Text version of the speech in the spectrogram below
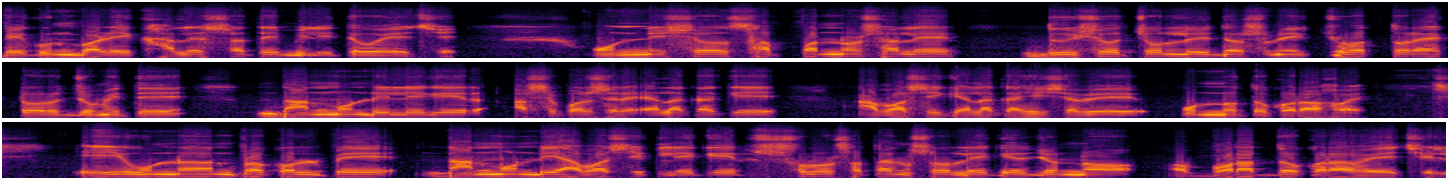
বেগুনবাড়ি খালের সাথে মিলিত হয়েছে। উনিশশো ছাপ্পান্ন সালে দুইশো চল্লিশ দশমিক চুয়াত্তর হেক্টর জমিতে ধানমন্ডি লেগের আশেপাশের এলাকাকে আবাসিক এলাকা হিসাবে উন্নত করা হয়। এই উন্নয়ন প্রকল্পে ধানমন্ডি আবাসিক লেকের ষোলো শতাংশ লেকের জন্য বরাদ্দ করা হয়েছিল।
